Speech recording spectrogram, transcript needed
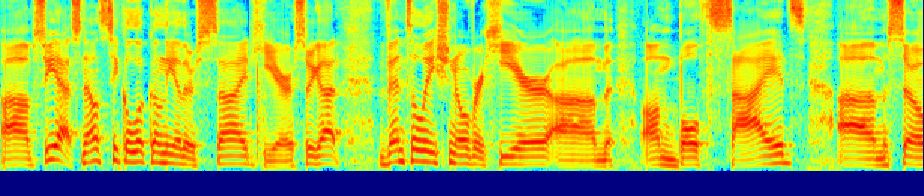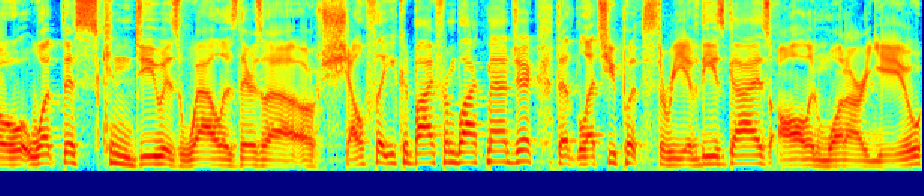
Um, so yeah, so now let's take a look on the other side here. So we got ventilation over here um, on both sides. Um, so what this can do as well is there's a, a, shelf that you could buy from Blackmagic that lets you put three of these guys all in one RU.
